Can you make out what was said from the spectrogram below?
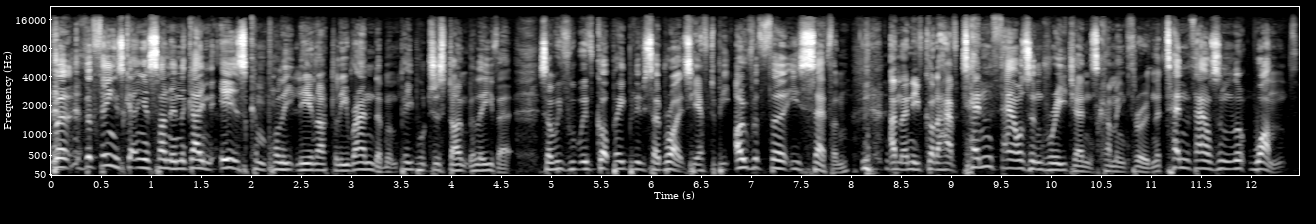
but the thing is, getting a son in the game is completely and utterly random, and people just don't believe it. So we've we've got people who've said, right, so you have to be over 37, and then you've got to have 10,000 regens coming through, and the 10,000 once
